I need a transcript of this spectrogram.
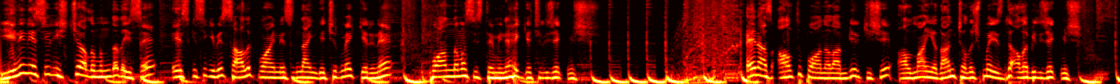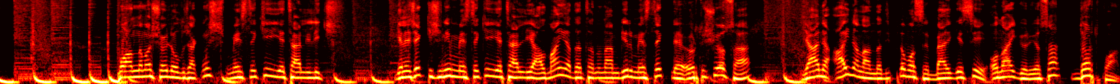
Yeni nesil işçi alımında da ise eskisi gibi sağlık muayenesinden geçirmek yerine puanlama sistemine geçilecekmiş. En az 6 puan alan bir kişi Almanya'dan çalışma izni alabilecekmiş. Puanlama şöyle olacakmış. Mesleki yeterlilik. Gelecek kişinin mesleki yeterliliği Almanya'da tanınan bir meslekle örtüşüyorsa yani aynı alanda diploması, belgesi, onay görüyorsa 4 puan.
